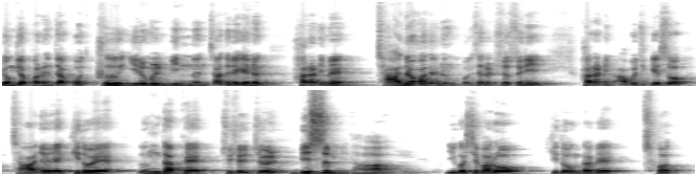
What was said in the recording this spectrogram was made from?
영접하는 자 곧 그 이름을 믿는 자들에게는 하나님의 자녀가 되는 권세를 주셨으니 하나님 아버지께서 자녀의 기도에 응답해 주실 줄 믿습니다. 이것이 바로 기도 응답의 첫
